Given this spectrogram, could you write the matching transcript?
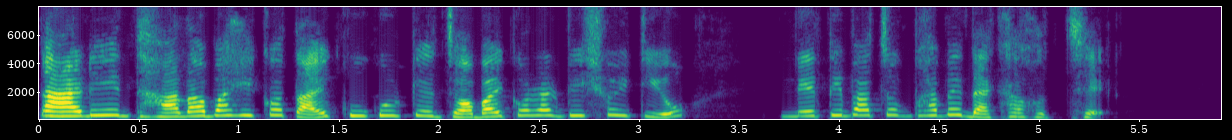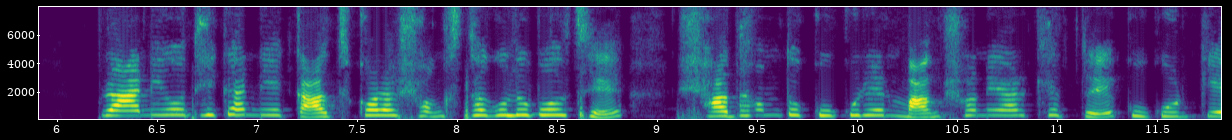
তার এই ধারাবাহিকতায় কুকুরকে জবাই করার বিষয়টিও নেতিবাচকভাবে দেখা হচ্ছে। প্রাণী অধিকার নিয়ে কাজ করা সংস্থাগুলো বলছে, সাধারণত কুকুরের মাংস নেওয়ার ক্ষেত্রে কুকুরকে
